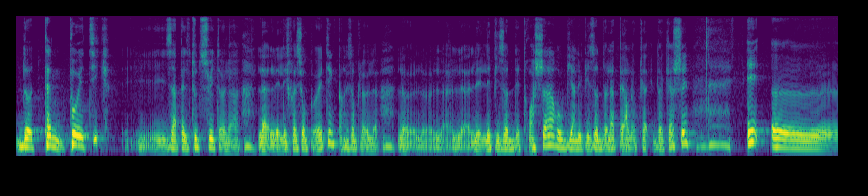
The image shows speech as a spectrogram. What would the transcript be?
de thème poétique, ils appellent tout de suite l'expression poétique, par exemple l'épisode des trois chars ou bien l'épisode de la perle de cachet. Et euh,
